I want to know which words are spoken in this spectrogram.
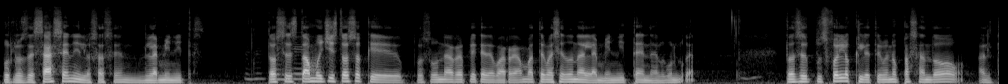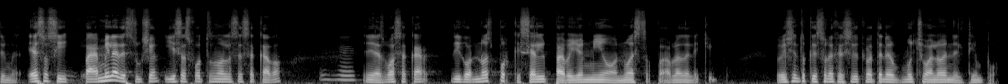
pues los deshacen y los hacen laminitas. Entonces está muy chistoso que pues una réplica de Barragán terminar siendo una laminita en algún lugar. Entonces, pues fue lo que le terminó pasando al terminar. Eso sí, para mí la destrucción, y esas fotos no las he sacado, y las voy a sacar, digo, no es porque sea el pabellón mío o nuestro, para hablar del equipo pero yo siento que es un ejercicio que va a tener mucho valor en el tiempo.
